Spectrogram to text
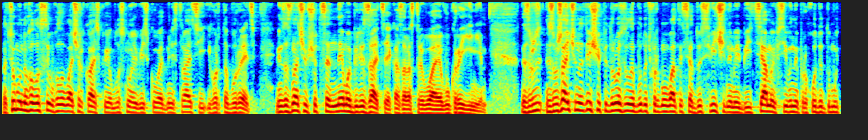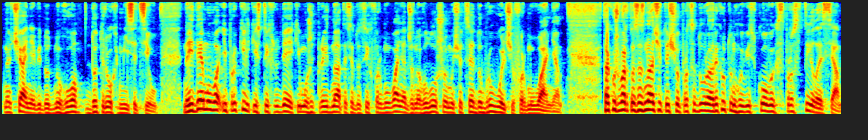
На цьому наголосив голова Черкаської обласної військової адміністрації Ігор Табурець. Він зазначив, що це не мобілізація, яка зараз триває в Україні. Незваж- Незважаючи на те, що підрозділи будуть формуватися досвідченими бійцями, всі вони проходитимуть навчання від одного до трьох місяців. Не йде мова і про кількість тих людей, які можуть приєднатися до цих формувань, адже наголошуємо, що це добровольчі формування. Також варто зазначити, що процедура рекрутингу військових спростилася.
